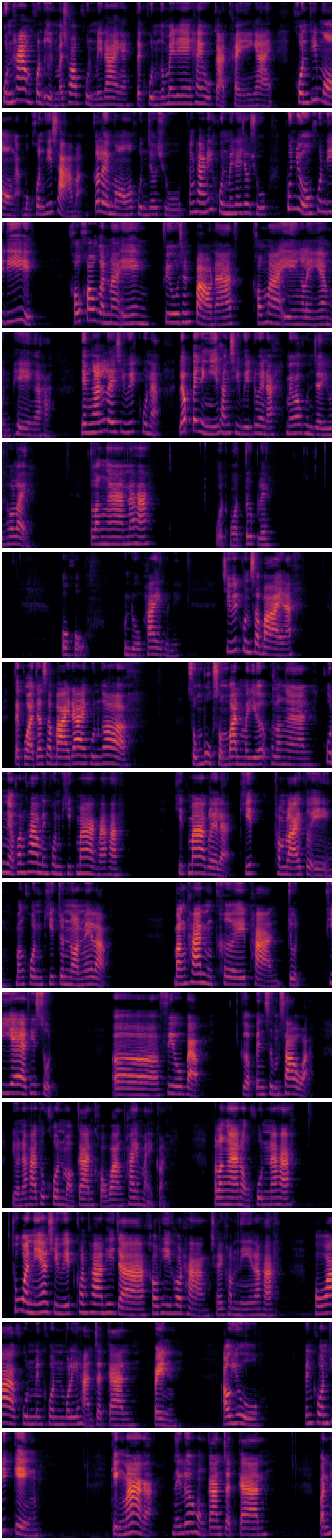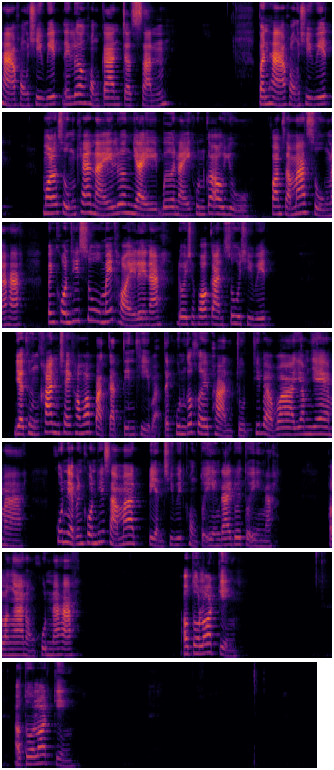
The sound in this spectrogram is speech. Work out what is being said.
คุณห้ามคนอื่นมาชอบคุณไม่ได้ไง แต่คุณก็ไม่ได้ให้โอกาสใครง่ายๆคนที่มองอะ บุคคลที่สามอะ ก็เลยมองว่าคุณเจ้าชู้ทั้งๆที่คุณไม่ได้เจ้าชู้คุณอยู่ของคุณดีๆ เขาเข้ากันมาเองฟิลฉันเปล่านะเขามาเองอะไรเงี้ยเหมือนเพลงอะค่ะ อย่างนั้นเลยชีวิตคุณอะแล้วเป็นอย่างนี้ทั้งชีวิตด้วยนะ ไม่ว่าคุณจะอายุเท่าไหร่พลังงานนะคะปวดหัวตึบเลย โอ้โห คุณดูไพ่คุณนี่ชีวิตคุณสบายนะ แต่กว่าจะสบายได้คุณก็สมบุกสมบันมาเยอะพลังงาน คุณเนี่ยค่อนข้างเป็นคนคิดมากนะคะ คิดมากเลยแหละ คิด ทำร้ายตัวเอง บางคนคิดจนนอนไม่หลับ บางท่านเคยผ่านจุดที่แย่ที่สุด เอ่อฟิลแบบเกือบเป็นซึมเศร้าอะ่ะ เดี๋ยวนะคะ ทุกคนหมอการขอวางไพ่ใหม่ก่อน พลังงานของคุณนะคะ ทุกวันนี้ชีวิตค่อนข้างที่จะเข้าที่เข้าทางใช้คำนี้นะคะ เพราะว่าคุณเป็นคนบริหารจัดการเป็น เอาอยู่ เป็นคนที่เก่ง เก่งมากอะในเรื่องของการจัดการ ปัญหาของชีวิตในเรื่องของการจัดสรร ปัญหาของชีวิตมรสุมแค่ไหนเรื่องใหญ่เบอร์ไหนคุณก็เอาอยู่ ความสามารถสูงนะคะ เป็นคนที่สู้ไม่ถอยเลยนะ โดยเฉพาะการสู้ชีวิต อย่าถึงขั้นใช้คำว่าปักกัดตีนถีบอะแต่คุณก็เคยผ่านจุดที่แบบว่าย่ำแย่มา คุณเนี่ยเป็นคนที่สามารถเปลี่ยนชีวิตของตัวเองได้ด้วยตัวเองนะพลังงานของคุณนะคะ เอาตัวรอดเก่ง เอาตัวรอดเก่ง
